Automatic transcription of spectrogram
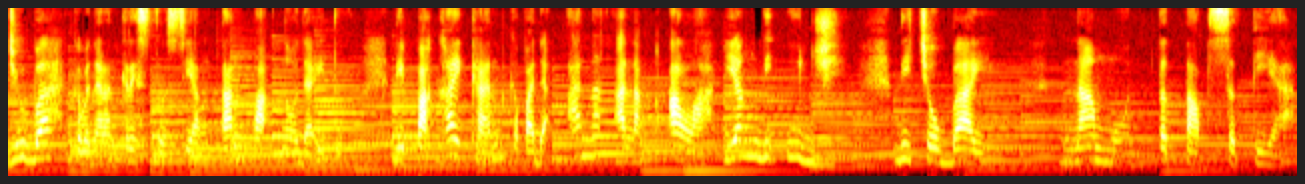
Jubah kebenaran Kristus yang tanpa noda itu dipakaikan kepada anak-anak Allah yang diuji, dicobai, namun tetap setia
